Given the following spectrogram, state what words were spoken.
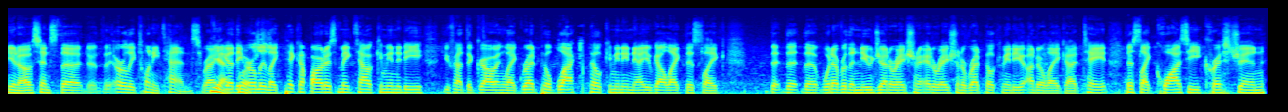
you know, since the, the early 2010s, right? Yeah, you had the course. early like pickup artist MGTOW community. You've had the growing like red pill, black pill community. Now you've got like this like the, the, the whatever the new generation or iteration of red pill community under like uh, Tate, this like quasi Christian,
